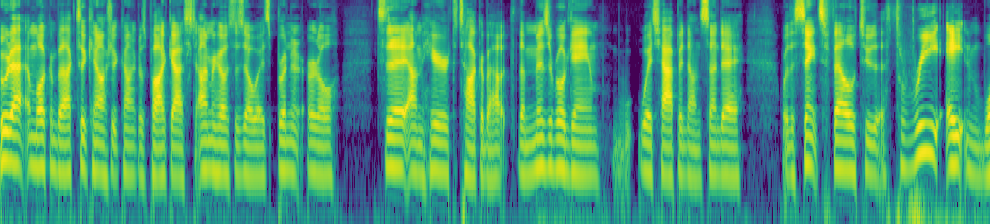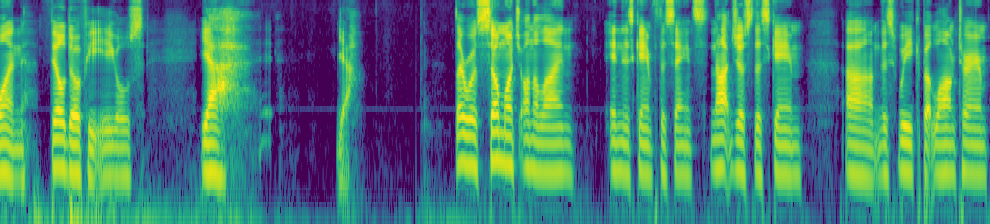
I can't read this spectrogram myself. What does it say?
Who dat and welcome back to Canal Street Chronicles podcast. I'm your host as always, Brendan Ertle. Today I'm here to talk about the miserable game which happened on Sunday, where the Saints fell to the three eight and one Philadelphia Eagles. Yeah, yeah. There was so much on the line in this game for the Saints. Not just this game, um, this week, but long term.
